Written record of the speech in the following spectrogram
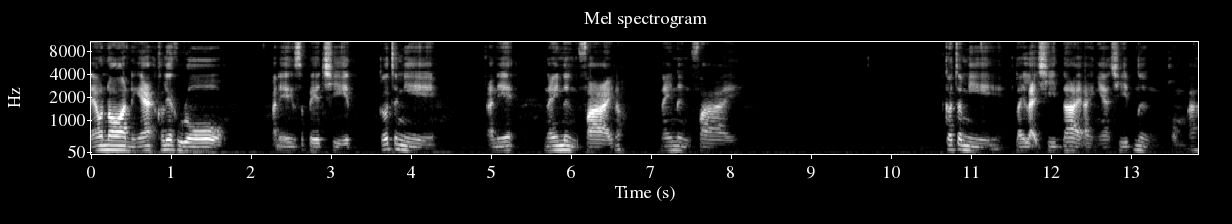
แนวนอนอย่างเงี้ยเขาเรียกโรอันนี้สเปซชีตก็จะมี อันนี้ในหนึ่งไฟล์เนาะในหนึ่งไฟล์ ก็จะมีหลาย ๆ ชีตได้อะไรเงี้ยชีตหนึ่งผมอะ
